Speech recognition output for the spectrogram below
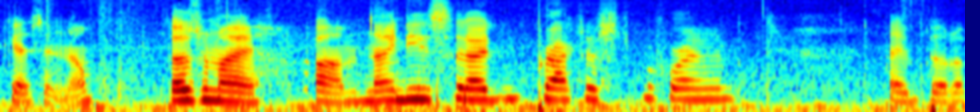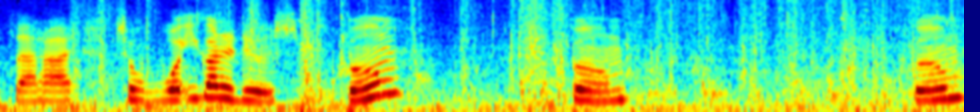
If you guys didn't know. Those are my um, 90s that I practiced before I, I built up that high. So what you gotta do is boom, boom, boom,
